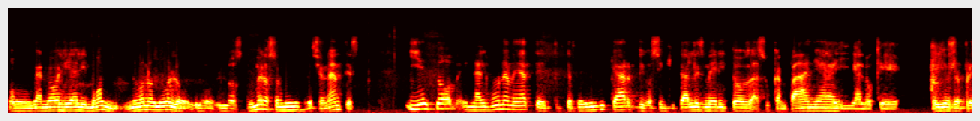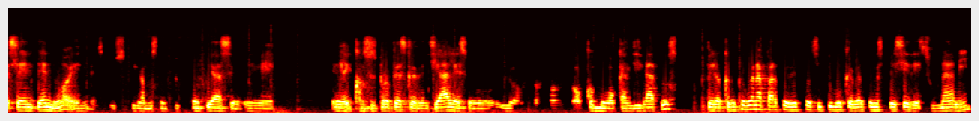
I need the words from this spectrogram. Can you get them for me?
O ganó Lía Limón. No, no, no, los números son muy impresionantes. Y eso en alguna medida te, te, puede indicar, digo, sin quitarles méritos a su campaña y a lo que ellos representen, ¿no? En sus, digamos, en sus propias, eh, eh, con sus propias credenciales o, como candidatos, pero creo que buena parte de esto sí tuvo que ver con una especie de tsunami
